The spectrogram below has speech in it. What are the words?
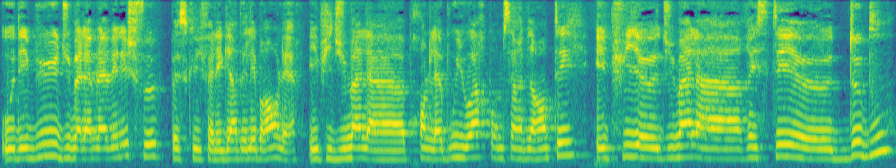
au début du mal à me laver les cheveux parce qu'il fallait garder les bras en l'air. Et puis du mal à prendre la bouilloire pour me servir un thé. Et puis euh, du mal à rester euh, debout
